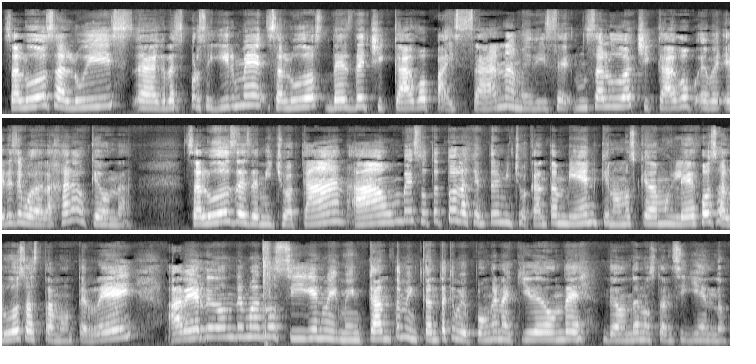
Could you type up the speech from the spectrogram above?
Saludos a Luis, eh, gracias por seguirme. Saludos desde Chicago, paisana, me dice. Un saludo a Chicago. ¿Eres de Guadalajara o qué onda? Saludos desde Michoacán. Ah, un besote a toda la gente de Michoacán también, que no nos queda muy lejos. Saludos hasta Monterrey. A ver, ¿de dónde más nos siguen? Me, me encanta, me encanta que me pongan aquí de dónde, de dónde nos están siguiendo.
